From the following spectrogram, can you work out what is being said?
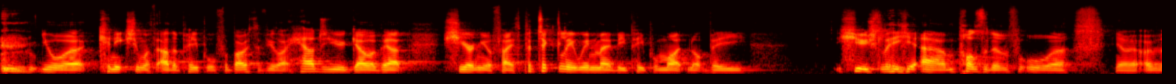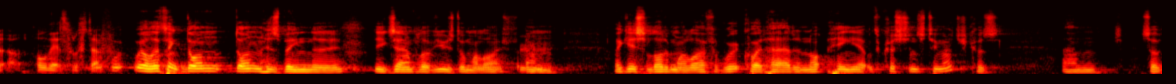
your connection with other people for both of you. Like, how do you go about sharing your faith, particularly when maybe people might not be hugely um, positive or you know all that sort of stuff? Well, I think Don, Don has been the, the example I've used all my life. Mhm. Um, I guess a lot of my life I've worked quite hard and not hanging out with Christians too much because, um, so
